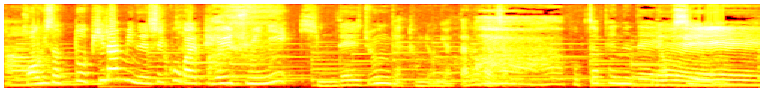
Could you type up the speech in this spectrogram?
아. 거기서 또 피난민을 싣고 갈 배의 주인이 김대중 대통령이었다는 거죠. 아, 복잡했는데 네. 역시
